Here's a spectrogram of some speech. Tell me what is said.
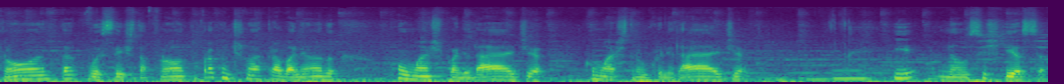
pronta, você está pronto para continuar trabalhando com mais qualidade, com mais tranquilidade. E não se esqueça,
